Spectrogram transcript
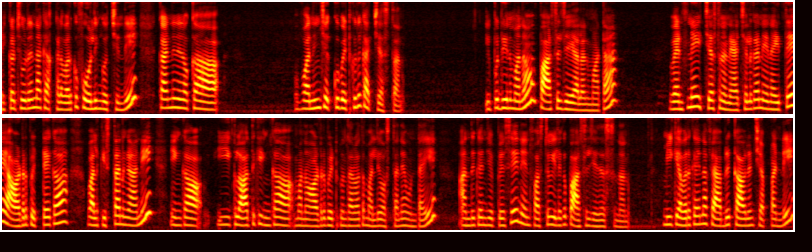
ఇక్కడ చూడండి నాకు అక్కడ వరకు ఫోల్డింగ్ వచ్చింది. కానీ నేను ఒక వన్ ఇంచ్ ఎక్కువ పెట్టుకుని కట్ చేస్తాను. ఇప్పుడు దీన్ని మనం పార్సల్ చేయాలన్నమాట. వెంటనే ఇచ్చేస్తున్నాను యాక్చువల్గా నేనైతే ఆర్డర్ పెట్టాక వాళ్ళకి ఇస్తాను కానీ ఇంకా ఈ క్లాత్కి ఇంకా మనం ఆర్డర్ పెట్టుకున్న తర్వాత మళ్ళీ వస్తూనే ఉంటాయి. అందుకని చెప్పేసి నేను ఫస్ట్ వీళ్ళకి పార్సిల్ చేసేస్తున్నాను. మీకు ఎవరికైనా ఫ్యాబ్రిక్ కావాలని చెప్పండి.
